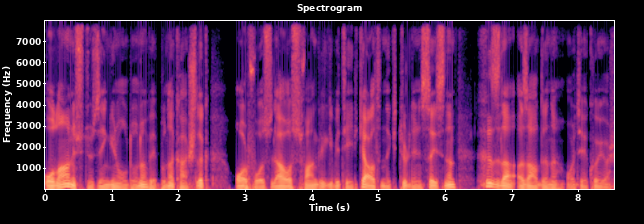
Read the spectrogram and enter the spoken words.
olağanüstü zengin olduğunu ve buna karşılık Orfos, Laos, Fangri gibi tehlike altındaki türlerin sayısının hızla azaldığını ortaya koyuyor.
